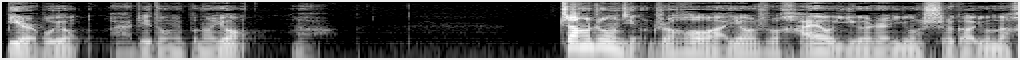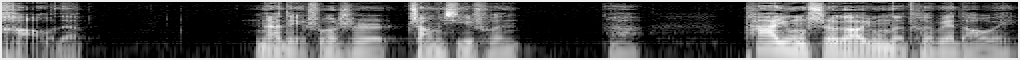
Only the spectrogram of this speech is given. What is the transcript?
避而不用啊，这东西不能用啊。张仲景之后啊，要说还有一个人用石膏用的好的，那得说是张锡纯啊，他用石膏用的特别到位，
